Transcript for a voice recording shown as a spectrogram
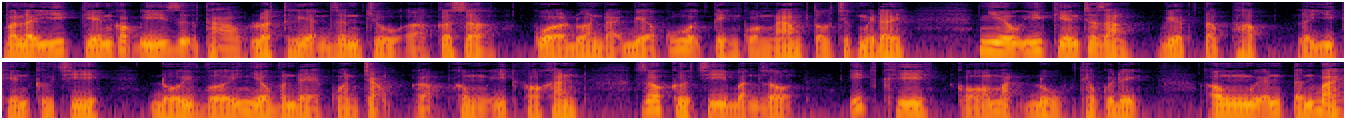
và lấy ý kiến góp ý dự thảo luật thực hiện dân chủ ở cơ sở của đoàn đại biểu Quốc hội tỉnh Quảng Nam tổ chức mới đây, nhiều ý kiến cho rằng việc tập hợp lấy ý kiến cử tri đối với nhiều vấn đề quan trọng gặp không ít khó khăn do cử tri bận rộn, ít khi có mặt đủ theo quy định. Ông Nguyễn Tấn Bảy,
